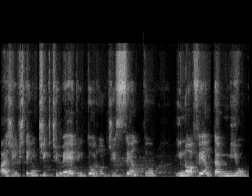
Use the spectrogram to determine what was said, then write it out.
a gente tem um ticket médio em torno de 190 mil.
